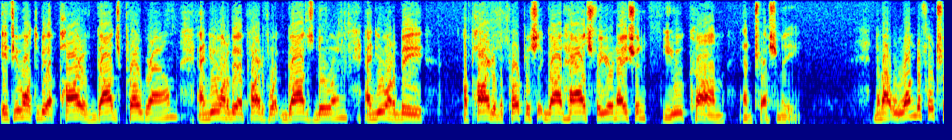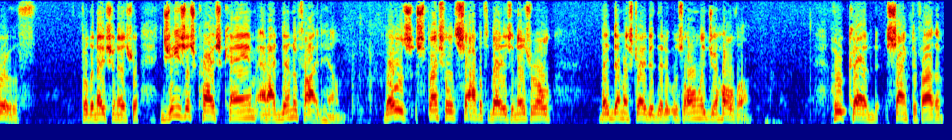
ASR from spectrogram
if you want to be a part of God's program, and you want to be a part of what God's doing, and you want to be a part of the purpose that God has for your nation, you come and trust me. Now that wonderful truth for the nation Israel, Jesus Christ came and identified him. Those special Sabbath days in Israel, they demonstrated that it was only Jehovah who could sanctify them,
